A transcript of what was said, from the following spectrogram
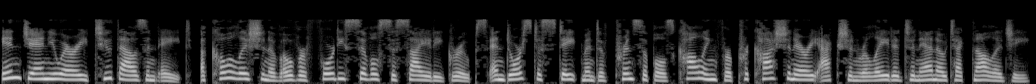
In January 2008, a coalition of over 40 civil society groups endorsed a statement of principles calling for precautionary action related to nanotechnology.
